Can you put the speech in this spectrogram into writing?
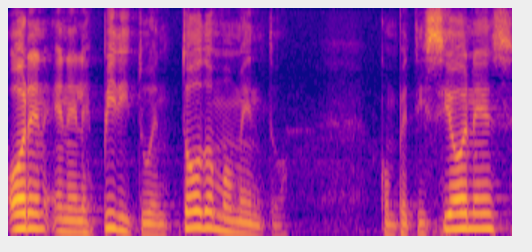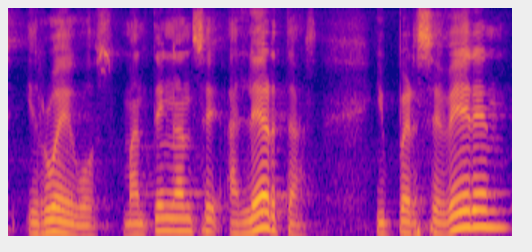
oren en el Espíritu en todo momento, con peticiones y ruegos, manténganse alertas y perseveren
